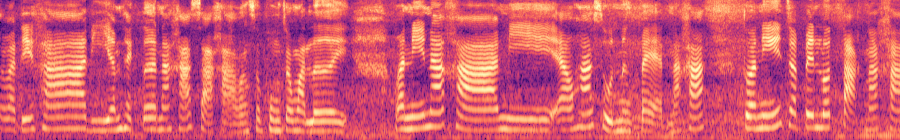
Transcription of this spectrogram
สวัสดีค่ะดีเอ็มแท็กเตอร์นะคะ สาขาวังสะพุงจังหวัดเลย วันนี้นะคะมี L5018 นะคะ ตัวนี้จะเป็นรถตักนะคะ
